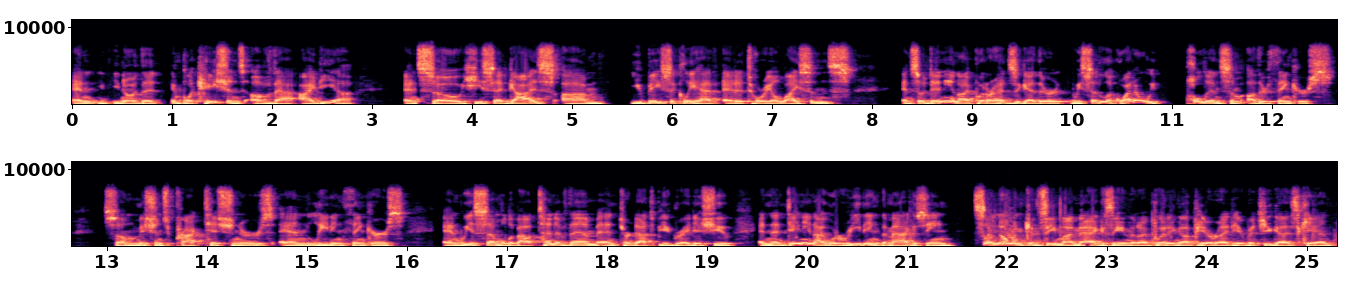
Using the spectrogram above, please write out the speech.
and you know the implications of that idea. And so he said, guys, um, you basically have editorial license. And so Denny and I put our heads together. We said, look, why don't we pull in some other thinkers, some missions practitioners and leading thinkers? And we assembled about 10 of them and turned out to be a great issue. And then Danny and I were reading the magazine. So no one can see my magazine that I'm putting up here right here, but you guys can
